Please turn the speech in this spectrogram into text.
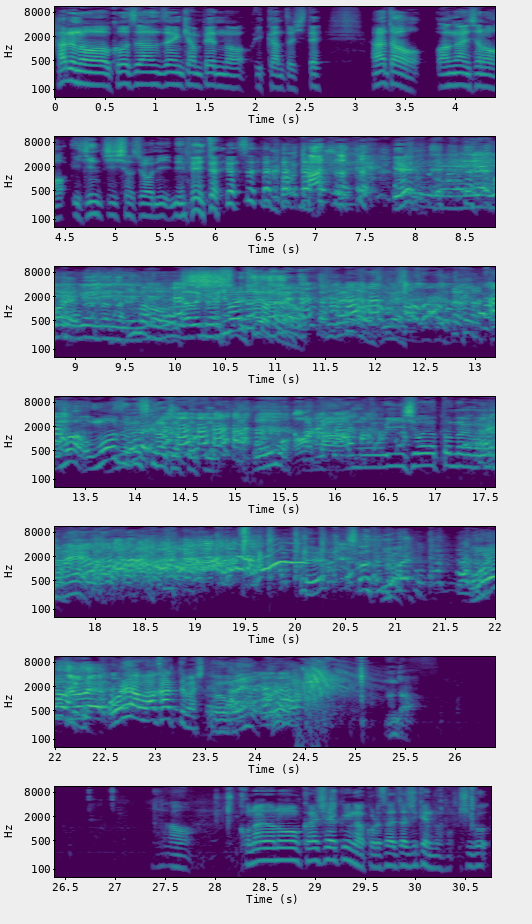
春の交通安全キャンペーンの一環としてあなたを湾岸署の一日署長に任命いたします。え？今の芝居だったんだよ。思わ思わず嬉しくなっちゃったっていう。あらもういい芝居だったんだけどね。俺は俺は分かってましたよなんだ？あこの間の会社役員が殺された事件の日ご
